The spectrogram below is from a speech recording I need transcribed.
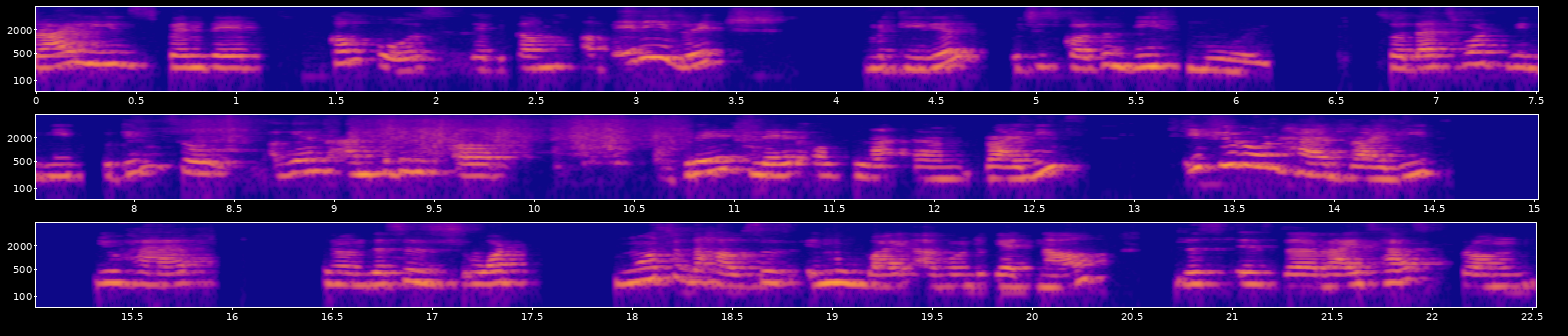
dry leaves when they compose they become a very rich material which is called the leaf mold so that's what we'll be putting so again i'm putting a great layer of um, dry leaves. If you don't have dry leaves, you have, you know, this is what most of the houses in Mumbai are going to get now. This is the rice husk from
